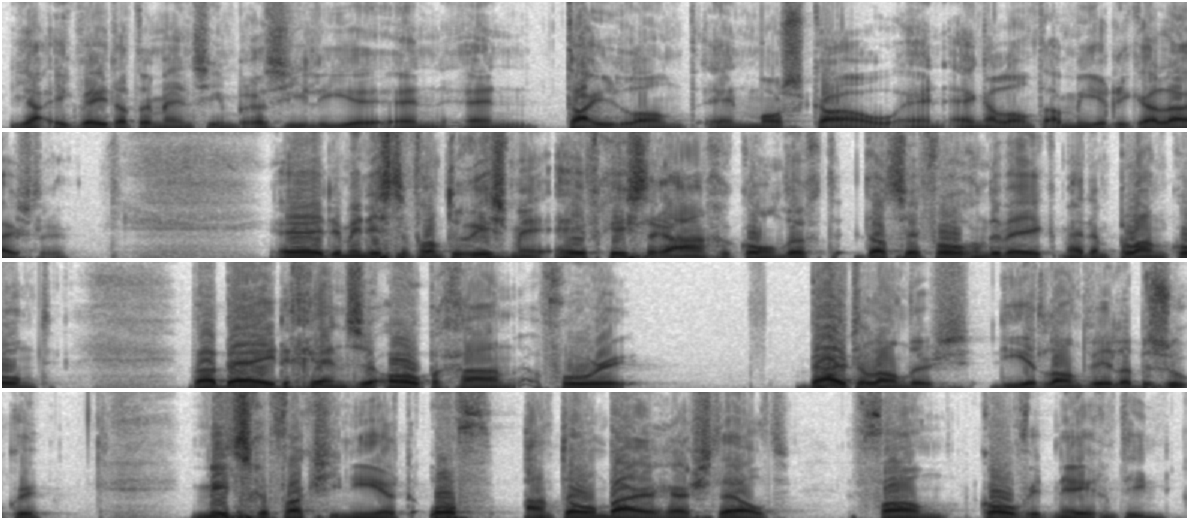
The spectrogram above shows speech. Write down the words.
ja, ik weet dat er mensen in Brazilië en, en Thailand en Moskou en Engeland, Amerika luisteren. Uh, de minister van Toerisme heeft gisteren aangekondigd dat zij volgende week met een plan komt. waarbij de grenzen opengaan voor buitenlanders die het land willen bezoeken. mits gevaccineerd of aantoonbaar hersteld van COVID-19.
